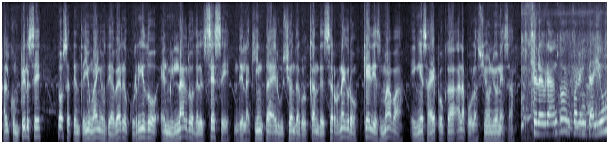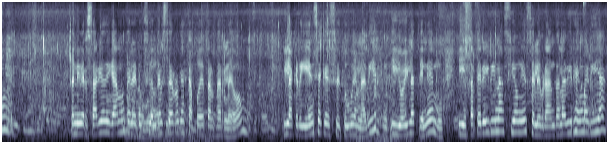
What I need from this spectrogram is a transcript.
al cumplirse los 71 años de haber ocurrido el milagro del cese de la quinta erupción del volcán de Cerro Negro que diezmaba en esa época a la población leonesa. Celebrando el 41 aniversario, digamos, de la erupción del cerro que escapó de perder León y la creencia que se tuvo en la Virgen y hoy la tenemos. Y esta peregrinación es celebrando a la Virgen María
